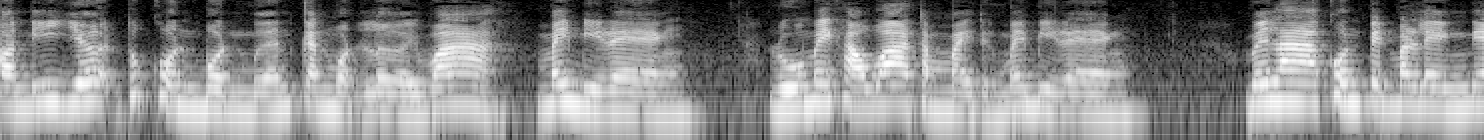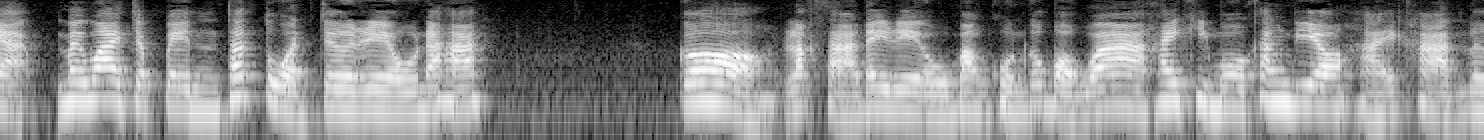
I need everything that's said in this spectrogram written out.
ตอนนี้เยอะทุกคนบ่นเหมือนกันหมดเลยว่าไม่มีแรง รู้ไหมคะว่าทำไมถึงไม่มีแรง เวลาคนเป็นมะเร็งเนี่ยไม่ว่าจะเป็นถ้าตรวจเจอเร็วนะคะ ก็รักษาได้เร็ว บางคนก็บอกว่าให้คีโมครั้งเดียวหายขาดเล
